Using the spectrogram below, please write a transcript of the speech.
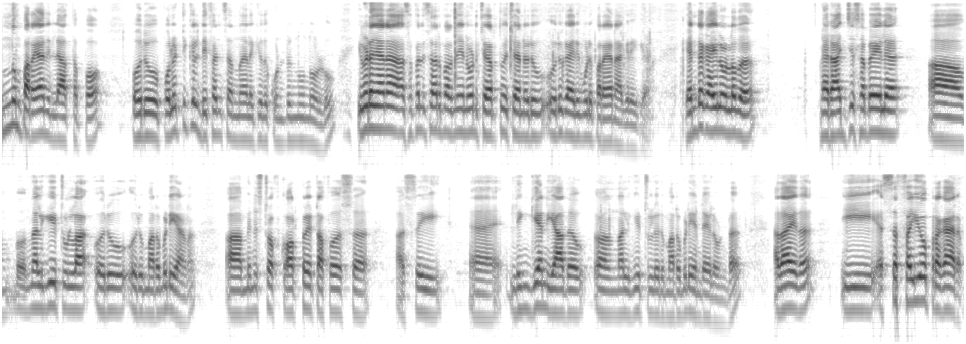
ഒന്നും പറയാനില്ലാത്തപ്പോൾ ഒരു പൊളിറ്റിക്കൽ ഡിഫൻസ് എന്ന നിലയ്ക്ക് ഇത് കൊണ്ടുവന്നു എന്നുള്ളൂ. ഇവിടെ ഞാൻ അസഫലി സാർ പറഞ്ഞതിനോട് ചേർത്ത് വെച്ച് ഞാൻ ഒരു ഒരു കാര്യം കൂടി പറയാൻ ആഗ്രഹിക്കുകയാണ്. എന്റെ കയ്യിലുള്ളത് രാജ്യസഭയിൽ നൽകിയിട്ടുള്ള ഒരു ഒരു മറുപടിയാണ്. Minister of corporate affairs Shri ലിംഗ്യൻ യാദവ് നൽകിയിട്ടുള്ളൊരു മറുപടി എന്റെ കയ്യിലുണ്ട്. അതായത് ഈ എസ് എഫ് ഐ ഒ പ്രകാരം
